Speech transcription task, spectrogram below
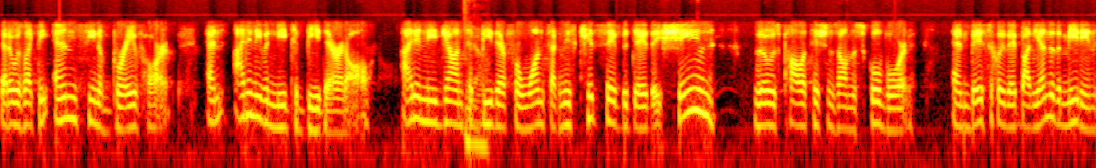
that it was like the end scene of Braveheart. And I didn't even need to be there at all. I didn't need John to be there for one second. These kids saved the day. They shamed those politicians on the school board. And basically, they by the end of the meeting,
